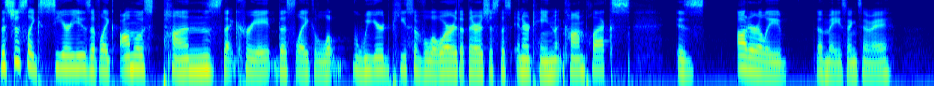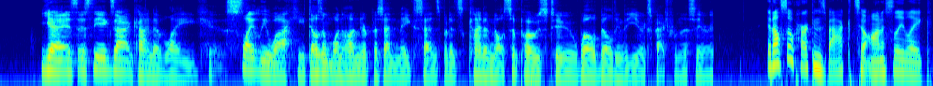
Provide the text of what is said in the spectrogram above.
This just like series of like almost puns that create this like lo- weird piece of lore that there is just this entertainment complex is utterly amazing to me. Yeah, it's it's the exact kind of like slightly wacky, doesn't one hundred percent make sense, but it's kind of not supposed to world building that you expect from this series. it also harkens back to honestly like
